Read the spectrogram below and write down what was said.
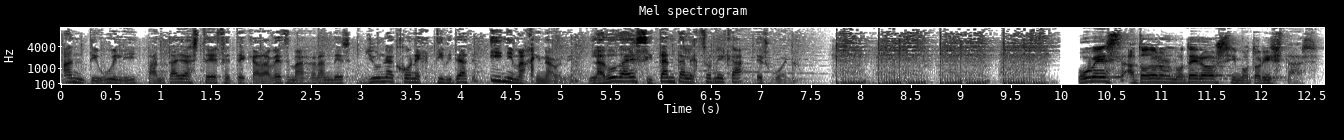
anti-wheelie, pantallas TFT cada vez más grandes y una conectividad inimaginable. La duda es si tanta electrónica es buena. Vs a todos los moteros y motoristas.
